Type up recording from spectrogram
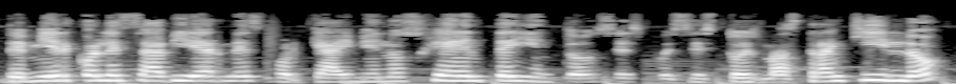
de miércoles a viernes porque hay menos gente y entonces pues esto es más tranquilo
